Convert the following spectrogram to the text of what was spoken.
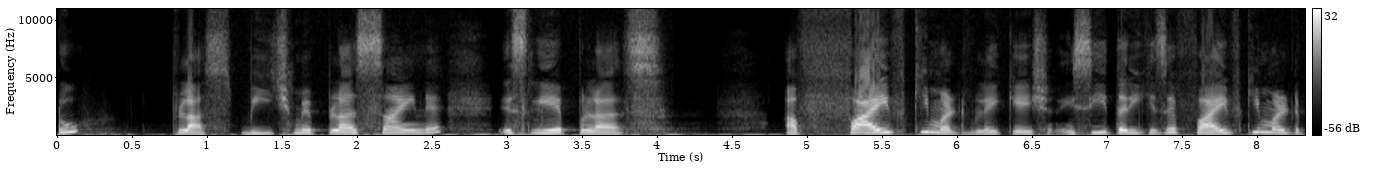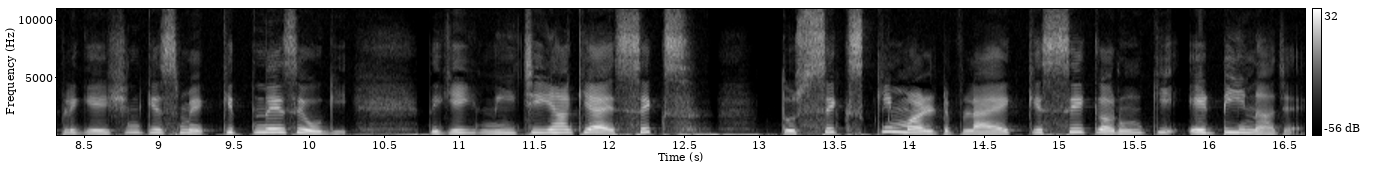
टू प्लस बीच में प्लस साइन है, इसलिए प्लस अब फाइव की मल्टीप्लिकेशन इसी तरीके से फाइव की मल्टीप्लिकेशन किसमें, कितने से होगी? देखिए, नीचे यहाँ क्या है सिक्स तो सिक्स की मल्टीप्लाई किससे करूँ कि एटीन आ जाए?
